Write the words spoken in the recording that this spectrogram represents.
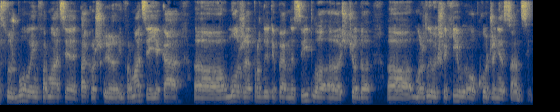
службова інформація. Також е, інформація, яка е, може пролити певне світло е, щодо е, можливих шляхів обходження санкцій.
